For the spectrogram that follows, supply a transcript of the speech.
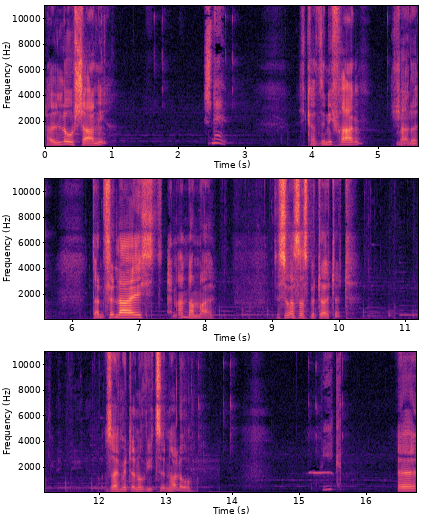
Hallo, Shani. Schnell. Ich kann sie nicht fragen. Schade. Dann vielleicht ein andermal. Wisst ihr, was das bedeutet? Was soll ich mit der Novizin? Hallo. Äh,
